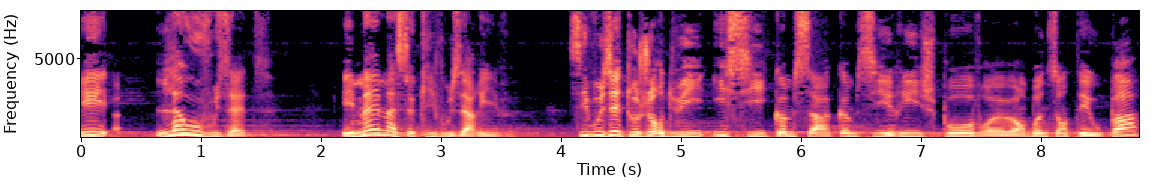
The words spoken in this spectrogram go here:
Et là où vous êtes, et même à ce qui vous arrive, si vous êtes aujourd'hui ici comme ça, comme si riche, pauvre, en bonne santé ou pas,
